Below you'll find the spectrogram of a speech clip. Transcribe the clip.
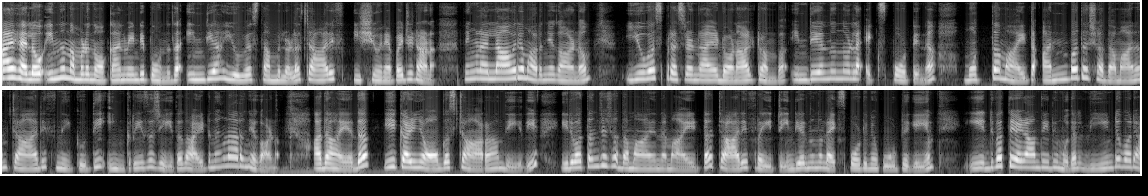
ഹായ് ഹലോ. ഇന്ന് നമ്മൾ നോക്കാൻ വേണ്ടി പോകുന്നത് ഇന്ത്യ യു എസ് തമ്മിലുള്ള ടാരിഫ് ഇഷ്യൂവിനെ പറ്റിയിട്ടാണ്. നിങ്ങളെല്ലാവരും അറിഞ്ഞു കാണും യു എസ് പ്രസിഡന്റായ ഡൊണാൾഡ് ട്രംപ് ഇന്ത്യയിൽ നിന്നുള്ള എക്സ്പോർട്ടിന് മൊത്തമായിട്ട് അൻപത് ശതമാനം ടാരിഫ് നികുതി ഇൻക്രീസ് ചെയ്തതായിട്ട് നിങ്ങൾ അറിഞ്ഞു കാണും. അതായത് ഈ കഴിഞ്ഞ ഓഗസ്റ്റ് ആറാം തീയതി ഇരുപത്തഞ്ച് ശതമാനമായിട്ട് ടാരിഫ് റേറ്റ് ഇന്ത്യയിൽ നിന്നുള്ള എക്സ്പോർട്ടിന് കൂട്ടുകയും ഇരുപത്തേഴാം തീയതി മുതൽ വീണ്ടും ഒരു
